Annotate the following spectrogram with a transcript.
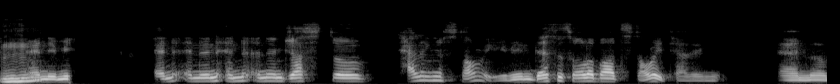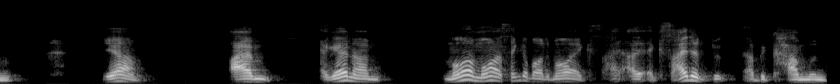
hmm And I mean, and and then and, and then just uh, telling a story. I mean, this is all about storytelling. And um, yeah, I'm again, I'm more and more I think about it, more exci excited I become, and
